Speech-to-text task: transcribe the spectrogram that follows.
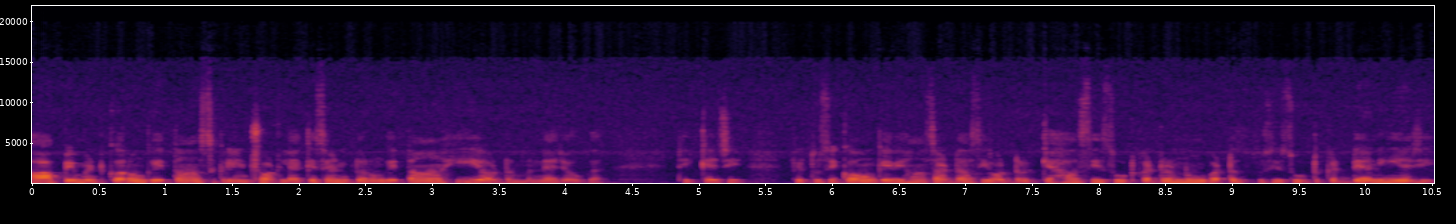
ਹਾਫ ਪੇਮੈਂਟ ਕਰੋਗੇ ਤਾਂ ਸਕਰੀਨਸ਼ਾਟ ਲੈ ਕੇ ਸੈਂਡ ਕਰੋਗੇ, ਤਾਂ ਹੀ ਔਡਰ ਮੰਨਿਆ ਜਾਊਗਾ। ਠੀਕ ਹੈ ਜੀ? ਫਿਰ ਤੁਸੀਂ ਕਹੋਗੇ ਵੀ ਹਾਂ, ਸਾਡਾ ਅਸੀਂ ਆਰਡਰ ਕਿਹਾ ਸੀ ਸੂਟ ਕੱਢਣ ਨੂੰ ਬਟ ਤੁਸੀਂ ਸੂਟ ਕੱਢਿਆ ਨਹੀਂ ਹੈ ਜੀ।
